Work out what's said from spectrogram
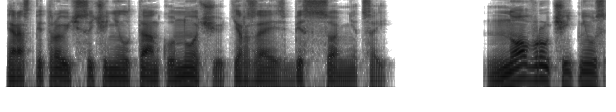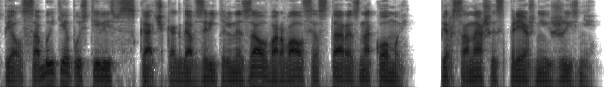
Эраст Петрович сочинил танку ночью, терзаясь бессонницей. Но вручить не успел. События опустились вскачь, когда в зрительный зал ворвался старый знакомый, персонаж из прежней жизни.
